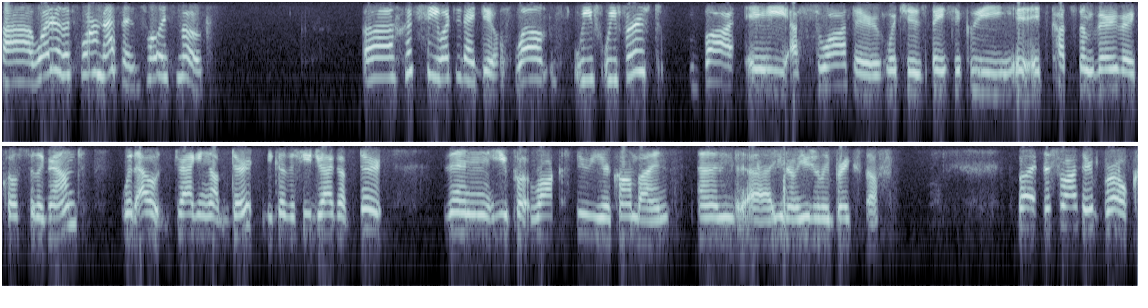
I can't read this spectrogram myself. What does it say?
Uh, what are the four methods? Holy smokes! Uh, let's see. What did I do? Well, we we first bought a a swather, which is basically it, it cuts them very very close to the ground without dragging up dirt. Because if you drag up dirt, then you put rocks through your combine, and uh, you know usually break stuff. But the swather broke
